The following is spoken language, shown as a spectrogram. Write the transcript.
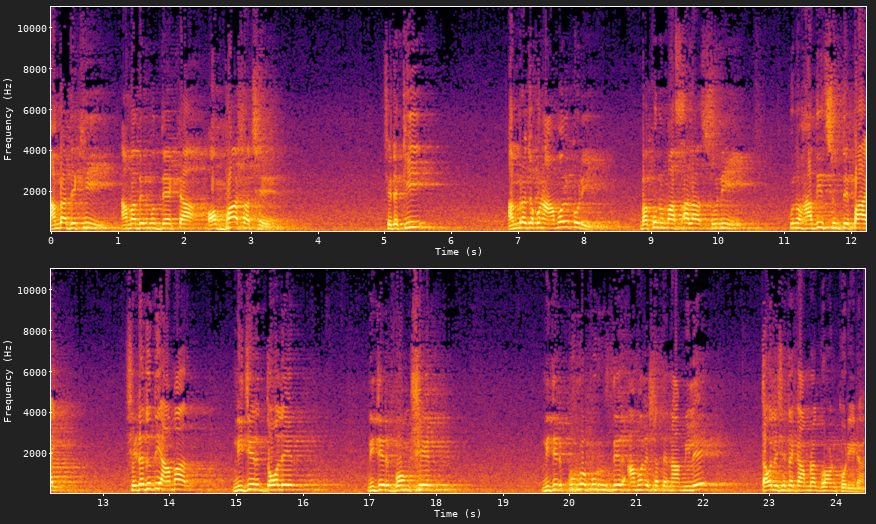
আমরা দেখি আমাদের মধ্যে একটা অভ্যাস আছে। সেটা কি? আমরা যখন আমল করি বা কোনো মাসালা শুনি, কোনো হাদিস শুনতে পাই, সেটা যদি আমার নিজের দলের, নিজের বংশের, নিজের পূর্বপুরুষদের আমলের সাথে না মিলে, তাহলে সেটাকে আমরা গ্রহণ করি না।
